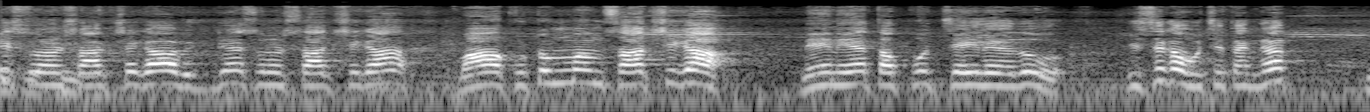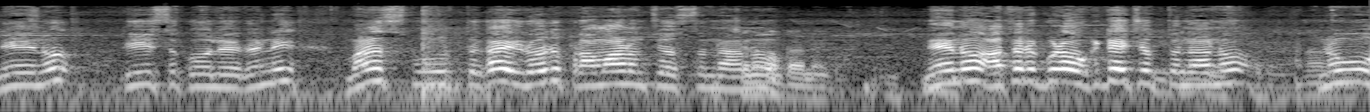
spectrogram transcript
ఈశ్వరుని సాక్షిగా విఘ్నేశ్వరుని సాక్షిగా మా కుటుంబం సాక్షిగా నేను ఏ తప్పు చేయలేదు ఇసుక ఉచితంగా నేను తీసుకోలేదని మనస్ఫూర్తిగా ఈరోజు ప్రమాణం చేస్తున్నాను నేను అతనికి కూడా ఒకటే చెప్తున్నాను నువ్వు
